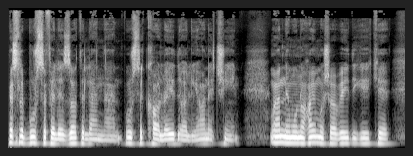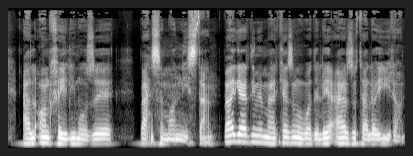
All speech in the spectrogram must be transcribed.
مثل بورس فلزات لندن بورس کالای دالیان چین و نمونه های مشابه دیگه که الان خیلی موضوع بحثمان نیستن. برگردیم به مرکز مبادله ارز و طلای ایران.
